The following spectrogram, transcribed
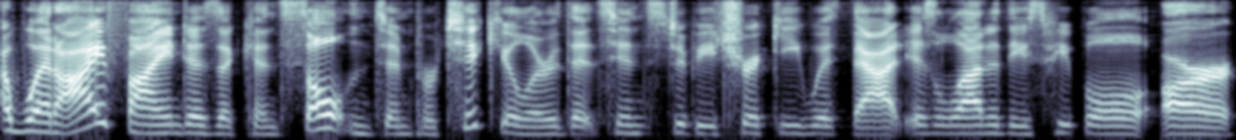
uh, what I find as a consultant in particular that seems to be tricky with that is a lot of these people are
